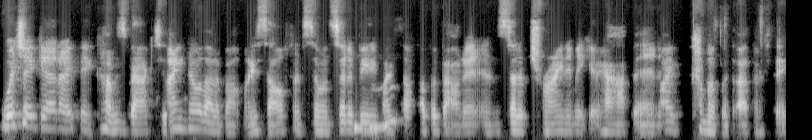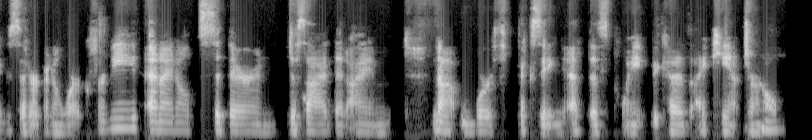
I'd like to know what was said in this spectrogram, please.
which again I think comes back to I know that about myself, and so instead of beating mm-hmm. myself up about it, and instead of trying to make it happen, I come up with other things that are going to work for me, and I don't sit there and decide that I'm not worth fixing at this point because I can't journal.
